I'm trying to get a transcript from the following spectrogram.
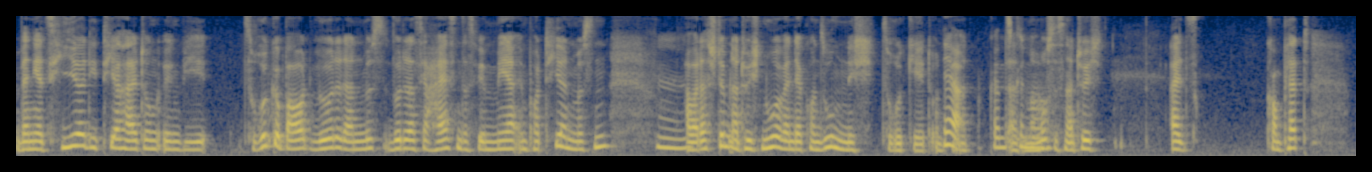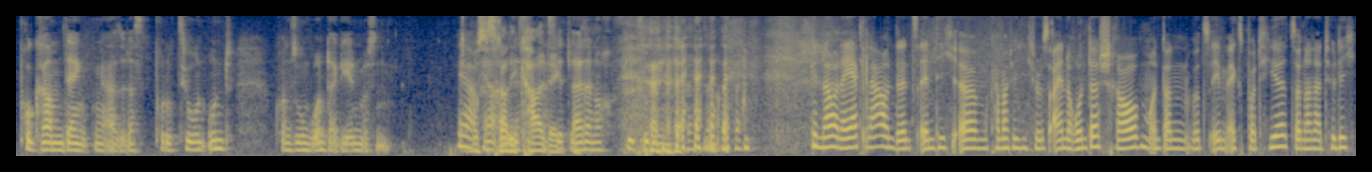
wenn jetzt hier die Tierhaltung irgendwie zurückgebaut würde, dann müß, würde das ja heißen, dass wir mehr importieren müssen. Hm. Aber das stimmt natürlich nur, wenn der Konsum nicht zurückgeht. Und ja, ganz also genau. man muss es natürlich als Komplettprogramm denken, also dass Produktion und Konsum runtergehen müssen. Ja, du musst ja, es radikal denken. leider noch viel zu wenig. ja. Genau, naja klar, und letztendlich ähm, kann man natürlich nicht nur das eine runterschrauben und dann wird es eben exportiert, sondern natürlich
